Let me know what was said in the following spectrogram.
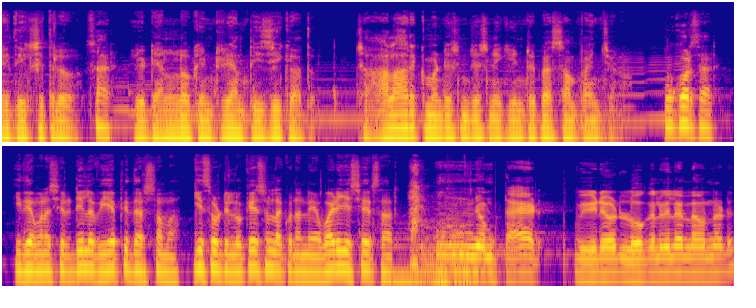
రే దీక్షితులు సార్. ఈ డెన్లోకి ఎంట్రీ అంత ఈజీ కాదు. చాలా రికమెండేషన్ చేసి నీకు ఎంట్రీ పాస్ సంపాదించాను. ఊకోరు సార్. ఇదేమైనా షిర్డీలో విఐపి దర్శనమా? గీసోటి లొకేషన్లకు నన్ను అవాయిడ్ చేశారు సార్. టైర్డ్ వీడియో లోకల్ విలన్లా ఉన్నాడు?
